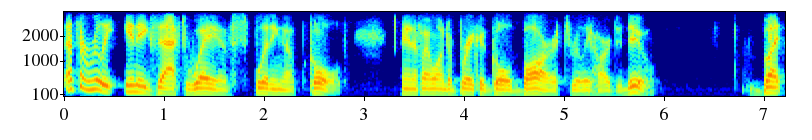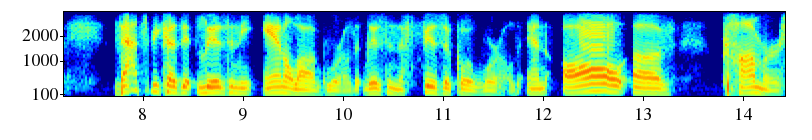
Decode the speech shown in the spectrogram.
That's a really inexact way of splitting up gold. And if i want to break a gold bar it's really hard to do. But that's because it lives in the analog world. It lives in the physical world. And all of commerce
